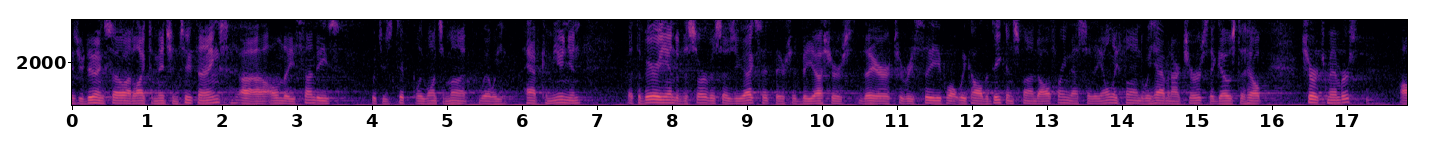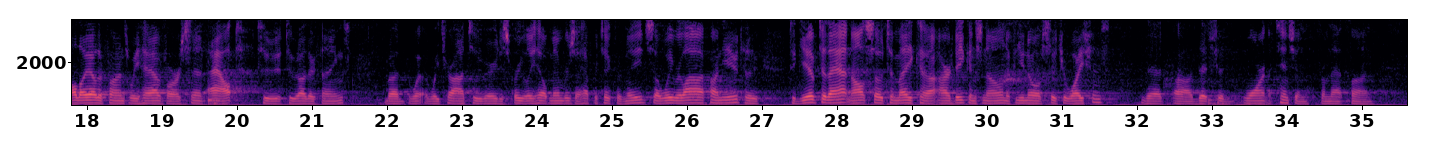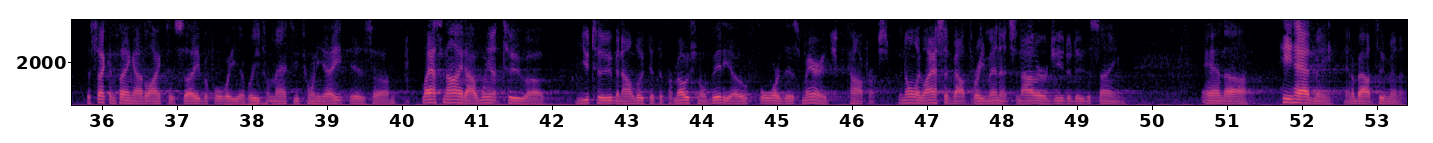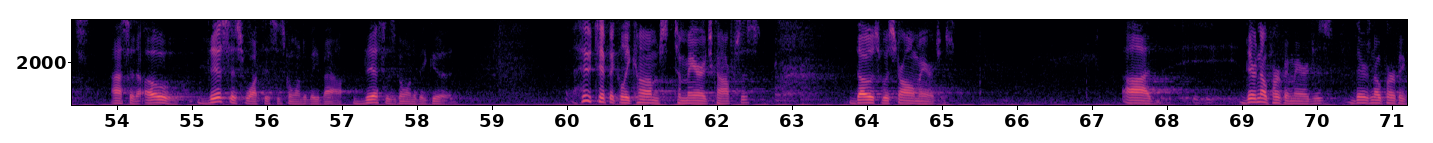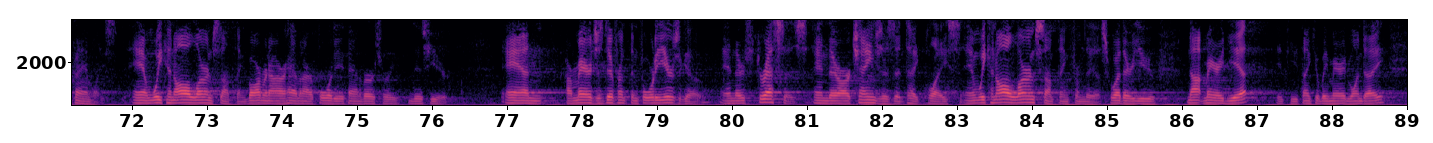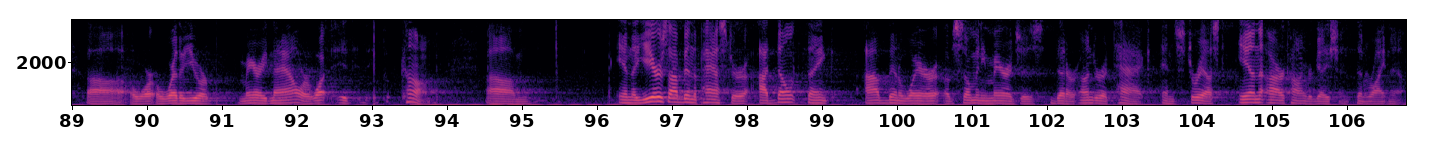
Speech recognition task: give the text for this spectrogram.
As you're doing so, I'd like to mention two things. Uh, on the Sundays, which is typically once a month, where we have communion, at the very end of the service, as you exit, there should be ushers there to receive what we call the Deacons Fund offering. That's the only fund we have in our church that goes to help church members. All the other funds we have are sent out to, to other things, but we try to very discreetly help members that have particular needs. So we rely upon you to to give to that and also to make uh, our deacons known if you know of situations that, uh, that should warrant attention from that fund. The second thing I'd like to say before we uh, read from Matthew 28 is um, last night I went to uh, YouTube and I looked at the promotional video for this marriage conference. It only lasted about three minutes, and I'd urge you to do the same. And uh, he had me in about two minutes. I said, Oh, this is what this is going to be about. This is going to be good. Who typically comes to marriage conferences? Those with strong marriages. Uh, there are no perfect marriages, there's no perfect families. And we can all learn something. Barbara and I are having our 40th anniversary this year. And our marriage is different than 40 years ago, and there's stresses and there are changes that take place, and we can all learn something from this. Whether you're not married yet, if you think you'll be married one day, uh, or, or, whether you are married now, or what, it, it come. Um, in the years I've been the pastor, I don't think I've been aware of so many marriages that are under attack and stressed in our congregation than right now.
